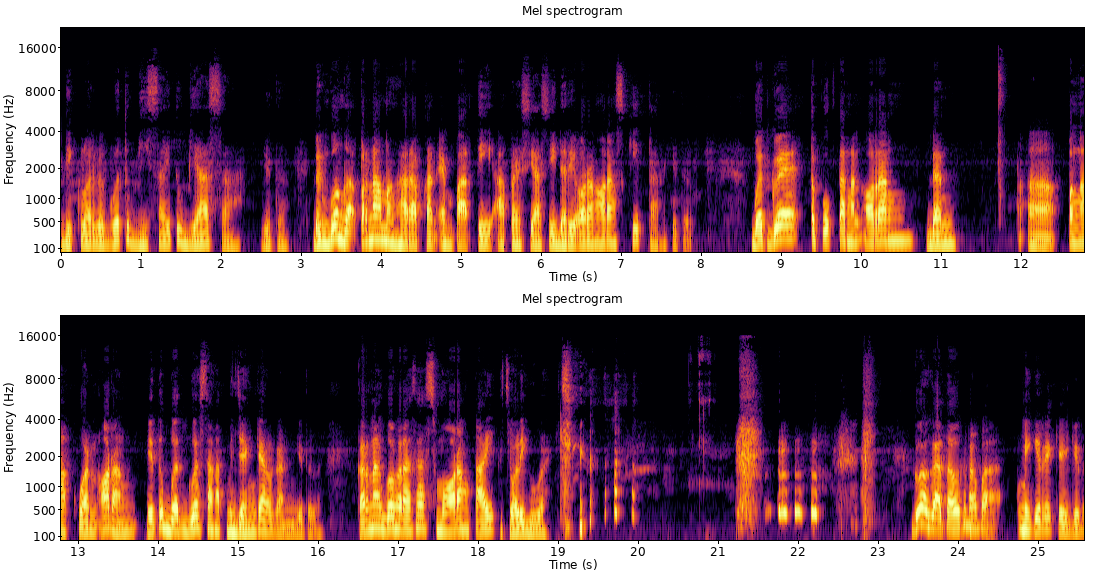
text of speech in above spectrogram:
di keluarga gue tuh bisa itu biasa gitu. Dan gue nggak pernah mengharapkan empati apresiasi dari orang-orang sekitar gitu. Buat gue tepuk tangan orang dan uh, pengakuan orang itu buat gue sangat menjengkelkan gitu loh. Karena gue ngerasa semua orang tai kecuali gue. Gue nggak tahu kenapa mikirnya kayak gitu.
